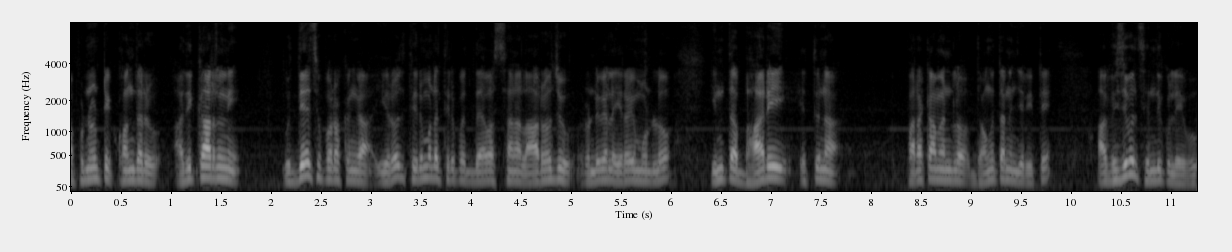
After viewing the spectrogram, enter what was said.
అప్పటి నుండి కొందరు అధికారుల్ని ఉద్దేశపూర్వకంగా ఈరోజు తిరుమల తిరుపతి దేవస్థానాలు ఆ రోజు రెండు వేల ఇరవై మూడులో ఇంత భారీ ఎత్తున పరకామెన్లో దొంగతనం జరిగితే ఆ విజువల్స్ ఎందుకు లేవు?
